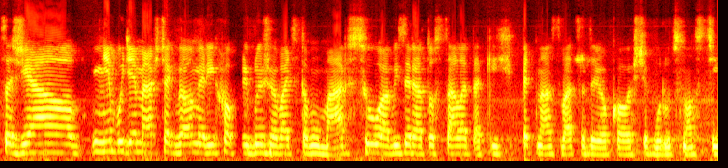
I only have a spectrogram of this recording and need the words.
sa žiaľ nebudeme až tak veľmi rýchlo približovať tomu Marsu a vyzerá to stále takých 15-20 rokov ešte v budúcnosti.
